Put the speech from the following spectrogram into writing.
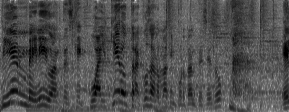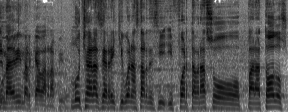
Bienvenido antes que cualquier otra cosa. Lo más importante es eso. El Madrid marcaba rápido. Muchas gracias, Ricky. Buenas tardes y, y fuerte abrazo para todos.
